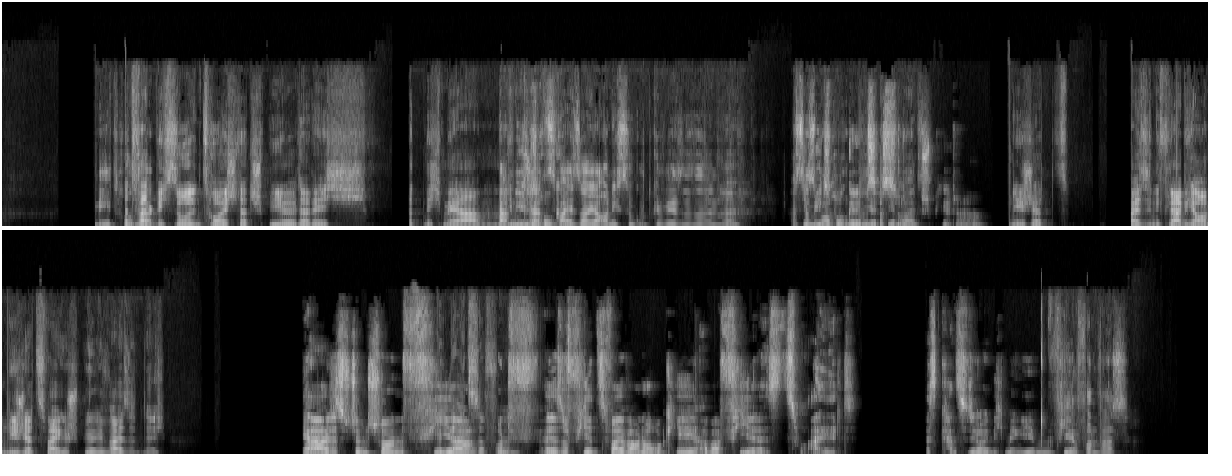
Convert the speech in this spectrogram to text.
Metro Das hat mich so enttäuscht, das Spiel, dass ich das nicht mehr machen Amnesia Metro- kann. 2 soll ja auch nicht so gut gewesen sein, ne? Hast Die du Metro-Games probiert hast du jemals? gespielt, oder? Amnesia, weiß ich nicht, vielleicht habe ich auch Amnesia 2 gespielt, ich weiß es nicht. Ja, das stimmt schon. Kennt Vier eins davon. und f- also 4-2 war auch noch okay, aber 4 ist zu alt. Das kannst du dir heute nicht mehr geben. Vier von was?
